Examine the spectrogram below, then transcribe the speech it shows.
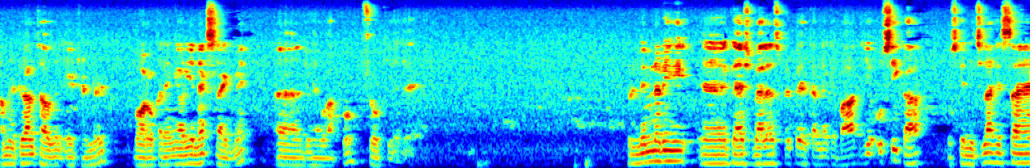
हमें twelve thousand eight hundred borrow करेंगे और ये नेक्स्ट स्लाइड में uh, जो है वो आपको शो किया जाएगा। प्रिलिमिनरी कैश बैलेंस प्रिपेयर करने के बाद ये उसी का उसके निचला हिस्सा है,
